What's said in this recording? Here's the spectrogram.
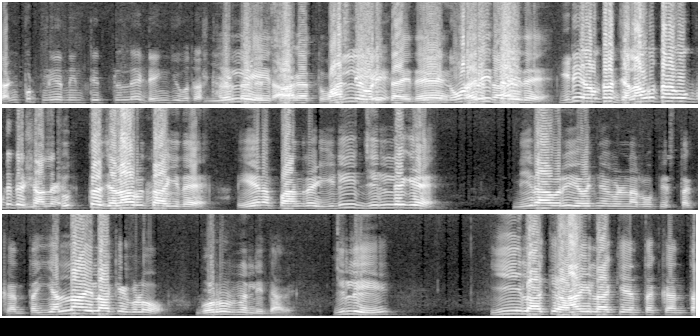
ಸಣ್ಣ ಪುಟ್ಟ ನೀರ್ ನಿಂತಿತ್ತಲ್ಲೇ ಡೆಂಗ್ಯೂ ಎಲ್ಲಿ. ಸ್ವಾಗತ್ ವಾಸನೆ ಹೊಡಿತಾ ಇದೆ, ಹರಿತಾ ಇದೆ. ಇಡೀ ಒಂಥರ ಜಲಾವೃತ ಆಗೋಗ್ಬಿಟ್ಟಿದೆ ಶಾಲೆ ಸುತ್ತ ಜಲಾವೃತ ಆಗಿದೆ ಏನಪ್ಪಾ ಅಂದ್ರೆ ಇಡೀ ಜಿಲ್ಲೆಗೆ ನೀರಾವರಿ ಯೋಜನೆಗಳನ್ನ ರೂಪಿಸ್ತಕ್ಕಂಥ ಎಲ್ಲ ಇಲಾಖೆಗಳು ಗೊರೂರಿನಲ್ಲಿದ್ದಾವೆ ಇಲ್ಲಿ ಈ ಇಲಾಖೆ ಆ ಇಲಾಖೆ ಅಂತಕ್ಕಂಥ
